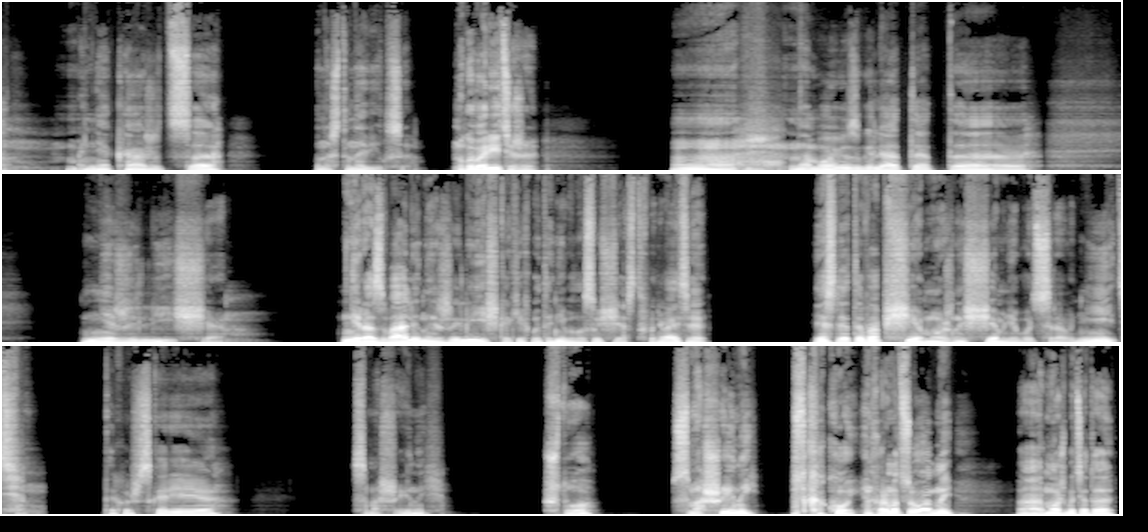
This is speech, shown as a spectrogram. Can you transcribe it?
Мне кажется...» Он остановился. «Ну, говорите же!» На мой взгляд, это не жилище. Не развалины жилищ каких бы то ни было существ, понимаете? Если это вообще можно с чем-нибудь сравнить, так уж скорее с машиной. Что? С машиной? С какой? Информационной? А может быть, это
